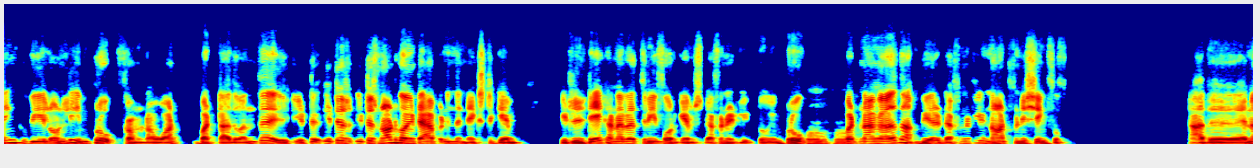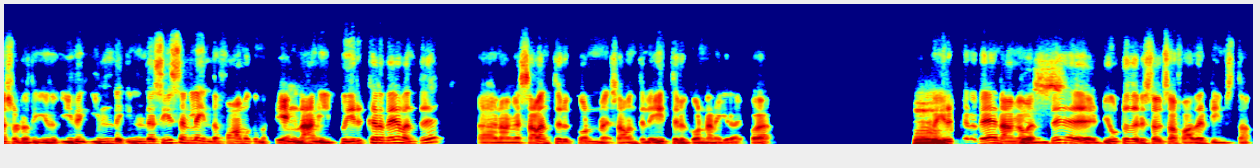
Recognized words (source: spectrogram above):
think we'll only improve from now on but அது வந்து it it is it is not going to happen in the next game it will take another three four games definitely to improve but நாங்கள் அதுதான் we are definitely not finishing fifth அது என்ன சொல்றது? இது இது இந்த இந்த சீசன்ல இந்த ஃபார்முக்கு எங் நாங்க இப்ப இருக்கிறதே வந்து நாங்க செவன்த் இருக்கோம்னு செவன்த்ல எயித் இருக்கோம்னு நினைக்கிறேன் இப்ப. இப்ப இருக்கிறதே நாங்க வந்து due to the results of other teams தான்.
